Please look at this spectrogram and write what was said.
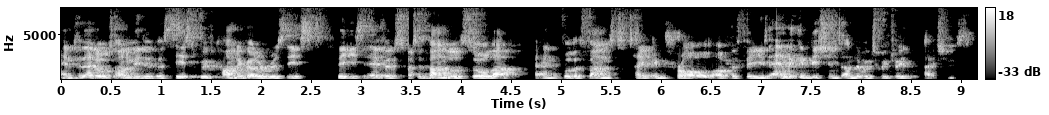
and for that autonomy to persist, we've kind of got to resist these efforts to bundle us all up and for the funds to take control of the fees and the conditions under which we treat the patients.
